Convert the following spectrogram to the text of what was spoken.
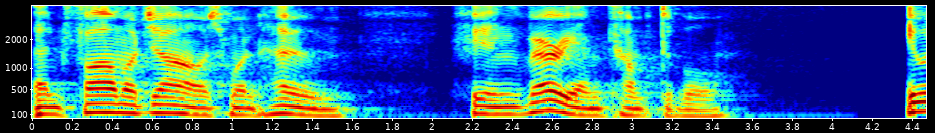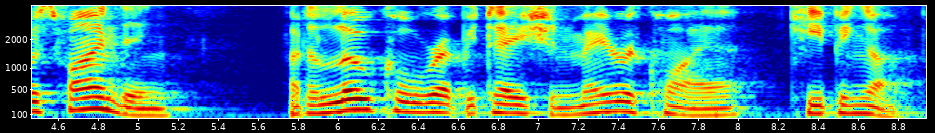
And Farmer Giles went home, feeling very uncomfortable. He was finding that a local reputation may require keeping up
